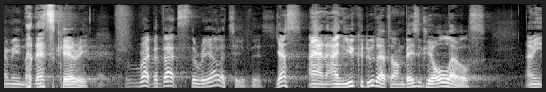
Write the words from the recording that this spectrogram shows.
I mean, that's scary. right, but that's the reality of this. Yes, and and you could do that on basically all levels. I mean,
